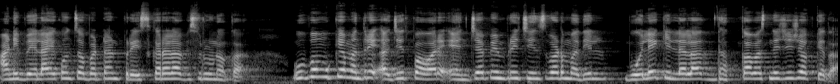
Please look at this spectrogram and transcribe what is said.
आणि बेलायकोनचं बटन प्रेस करायला विसरू नका. उपमुख्यमंत्री अजित पवार यांच्या पिंपरी चिंचवडमधील बोले किल्ल्याला धक्का बसण्याची शक्यता.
